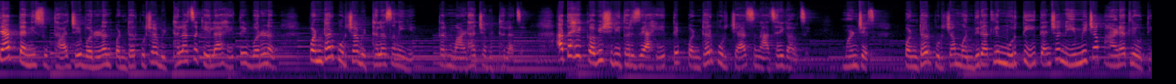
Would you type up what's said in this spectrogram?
त्यात त्यांनी सुद्धा जे वर्णन पंढरपूरच्या विठ्ठलाचं केलं आहे ते वर्णन पंढरपूरच्या विठ्ठलाचं नाही आहे तर माढाच्या विठ्ठलाचे. आता हे कवी श्रीधर जे आहेत ते पंढरपूरच्याच नाझरे गावचे. म्हणजेच पंढरपूरच्या मंदिरातली मूर्ती त्यांच्या नेहमीच्या पाहण्यातली होती.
